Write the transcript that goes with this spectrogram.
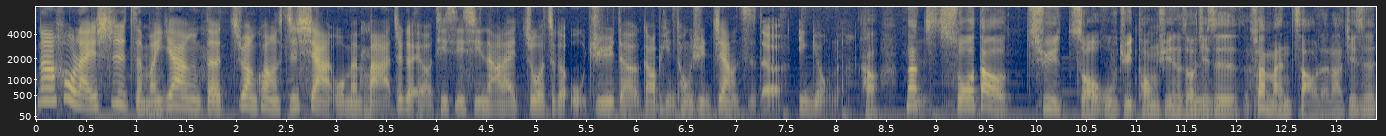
那后来是怎嗯么样的状况之下，我们把这个 LTCC 拿来做这个五 G 的高频通讯这样子的应用呢？好，那嗯说到去走五 G 通讯的时候，嗯其实算蛮早的啦。其实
